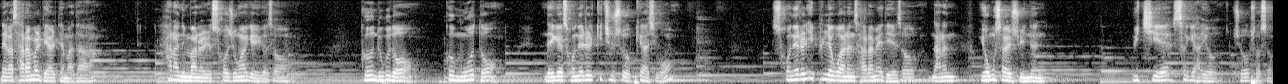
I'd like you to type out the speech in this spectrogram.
내가 사람을 대할 때마다 하나님만을 소중하게 여겨서 그 누구도 그 무엇도 내게 손해를 끼칠 수 없게 하시고 손해를 입히려고 하는 사람에 대해서 나는 용서할 수 있는 위치에 서게 하여 주옵소서.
